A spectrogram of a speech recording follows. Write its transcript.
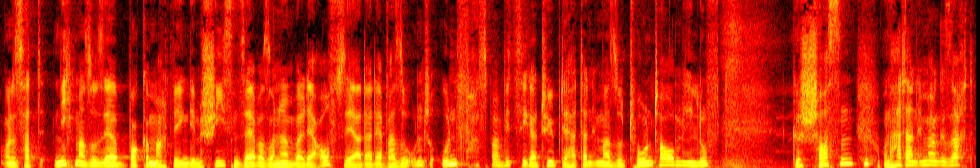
Und es hat nicht mal so sehr Bock gemacht wegen dem Schießen selber, sondern weil der Aufseher da, der war so un unfassbar witziger Typ. Der hat dann immer so Tontauben in die Luft geschossen und hat dann immer gesagt,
